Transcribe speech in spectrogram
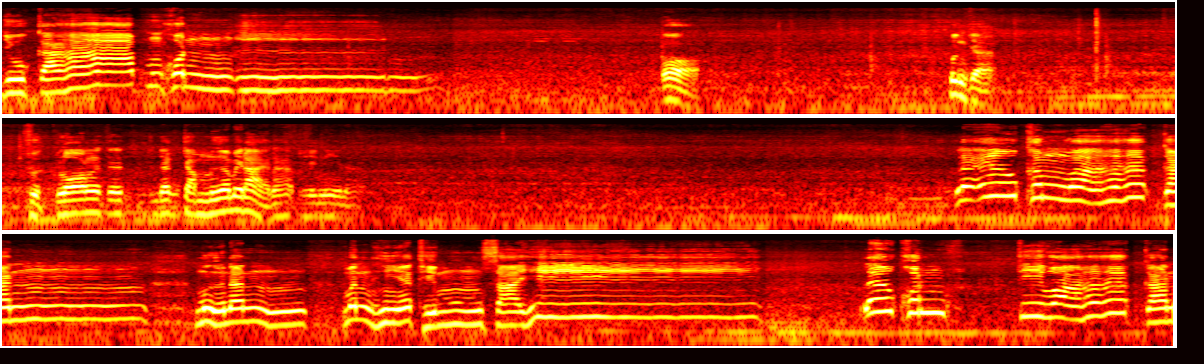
อยู่กับคนอื่น ก็ เพิ่งจะฝึกร้องแต่ยังจำเนื้อไม่ได้นะครับเพลงนี้นะครับแล้วคำว่าฮักกัน มือนั้นมันเหียทิ่มใส แล้วคนที่ว่าฮักกัน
